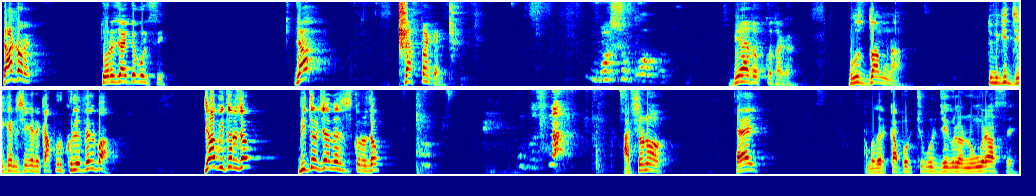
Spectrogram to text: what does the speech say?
যা করে। তোরে যাইতে বলছি। যা, যাস না কেন? বেয়াদব কোথাকার? বুঝলাম না। তুমি কি যেখানে সেখানে কাপড় খুলে ফেলবা? যাও, ভিতরে যাও। ভিতরে যা মেসেজ করো, যাও। আর শোনো, এই, আমাদের কাপড় চোপড় যেগুলো নোংরা আছে,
